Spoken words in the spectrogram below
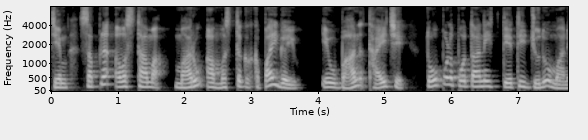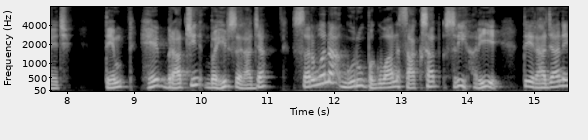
જેમ સપના અવસ્થામાં મારું આ મસ્તક કપાઈ ગયું એવું ભાન થાય છે, તો પણ પોતાની તેથી જુદો માને છે. તેમ હે પ્રાચીન બહિર્ષ રાજા, સર્વના ગુરુ ભગવાન સાક્ષાત શ્રી હરિએ તે રાજાને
